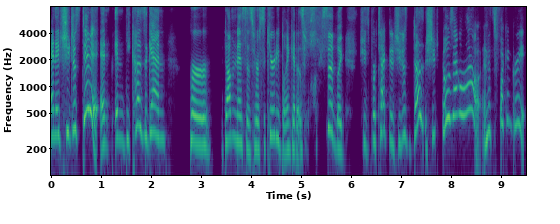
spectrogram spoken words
and if she just did it and and because again her dumbness is her security blanket as I said like she's protected she just does she goes all out and it's fucking great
